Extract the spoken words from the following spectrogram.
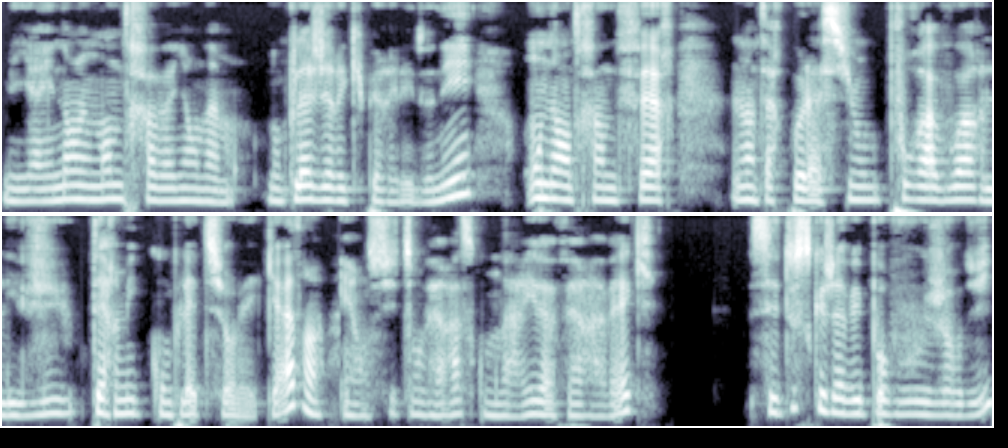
mais il y a énormément de travail en amont. Donc là, j'ai récupéré les données, on est en train de faire l'interpolation pour avoir les vues thermiques complètes sur les cadres, et ensuite on verra ce qu'on arrive à faire avec. C'est tout ce que j'avais pour vous aujourd'hui.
